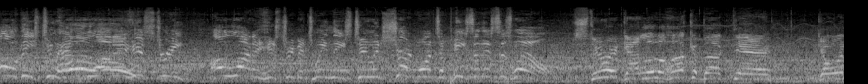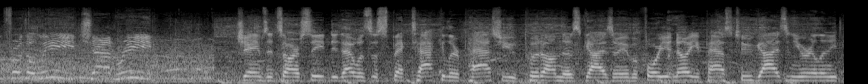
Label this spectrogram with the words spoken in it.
Oh, these two have a oh. lot of history. A lot of history between these two, and Short wants a piece of this as well. Stewart got a little huckabuck there. Going for the lead, Chad Reed. James, it's RC. Dude, that was a spectacular pass you put on those guys. I mean, before you know, you passed two guys and you were in the,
